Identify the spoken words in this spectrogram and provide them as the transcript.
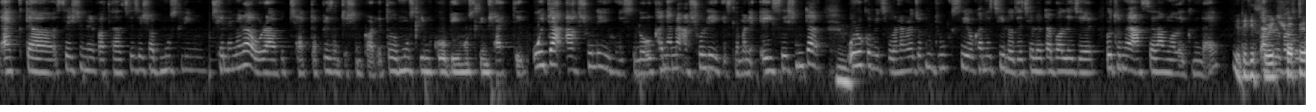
একটা সেশনের কথা আছে যে সব মুসলিম ছেলেমেয়েরা ওরা হচ্ছে একটা প্রেজেন্টেশন করে। তো মুসলিম কবি মুসলিম সাহিত্যিক ওইটা আসলেই হয়েছিল। ওখানে আমি আসলেই গেছিলাম। মানে এই সেশনটা ওরকমই ছিল মানে আমরা যখন ঢুকছি ওখানে ছিল যে ছেলেটা বলে যে প্রথমে আসসালাম আলাইকুম দেয়। এটা কি সোয়েট শপের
